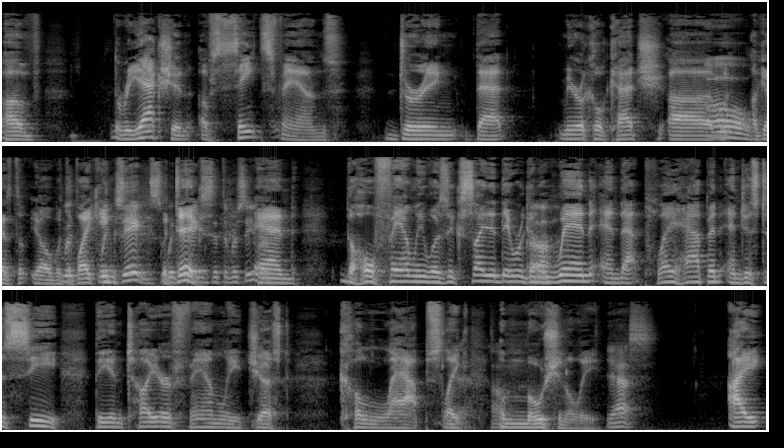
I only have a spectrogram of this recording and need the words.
of the reaction of Saints fans during that miracle catch uh, Oh. against the, you know with, With- the Vikings with Diggs, with Diggs at the receiver. and the whole family was excited they were going to Ugh. win and that play happened and just to see the entire family just collapse like Oh. emotionally yes, I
